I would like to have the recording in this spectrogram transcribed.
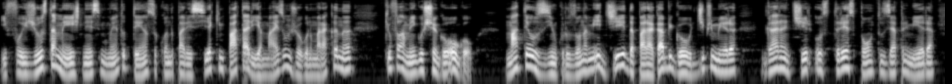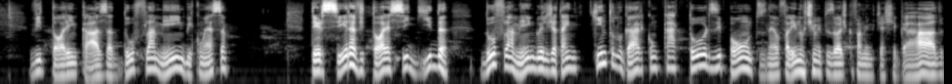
E foi justamente nesse momento tenso, quando parecia que empataria mais um jogo no Maracanã, que o Flamengo chegou ao gol. Mateuzinho cruzou na medida para Gabigol de primeira garantir os três pontos e a primeira vitória em casa do Flamengo. E com essa terceira vitória seguida do Flamengo. Ele já está em quinto lugar com 14 pontos, né? Eu falei no último episódio que o Flamengo tinha chegado,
